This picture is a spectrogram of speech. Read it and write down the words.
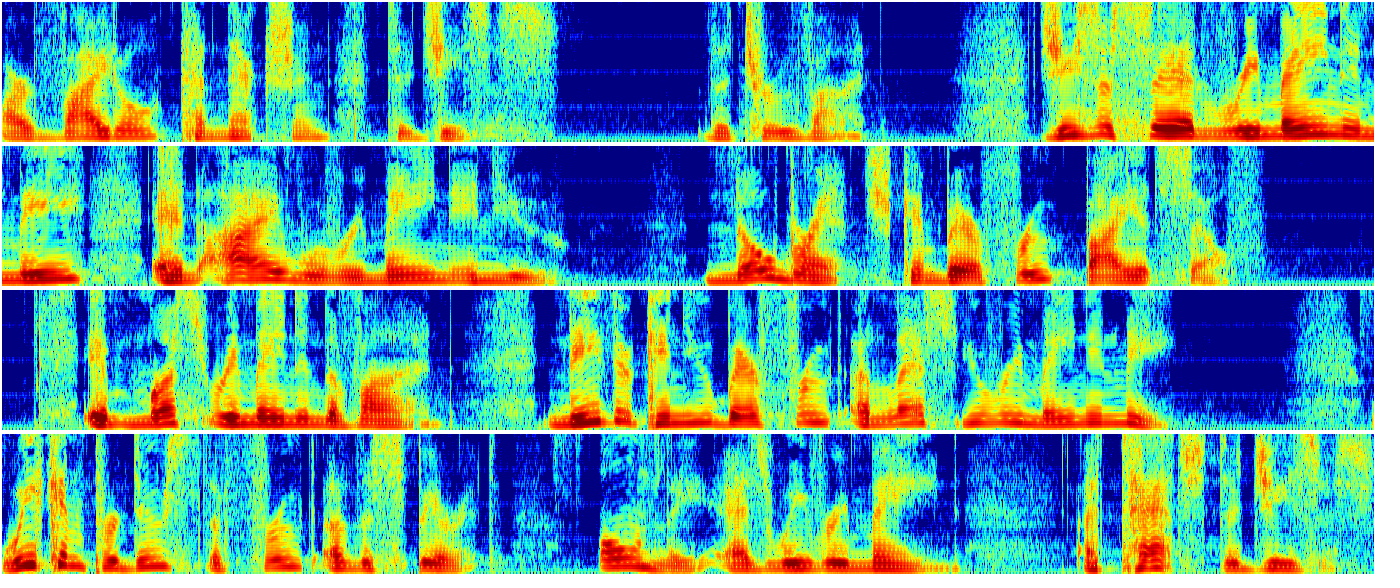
our vital connection to Jesus, the true vine. Jesus said, Remain in me, and I will remain in you. No branch can bear fruit by itself, it must remain in the vine. Neither can you bear fruit unless you remain in me. We can produce the fruit of the Spirit only as we remain attached to Jesus.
